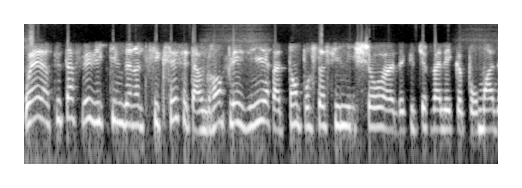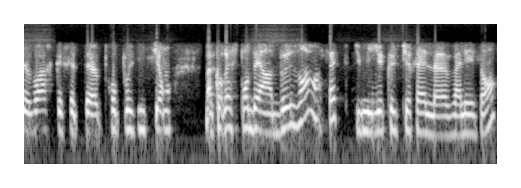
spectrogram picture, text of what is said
Oui, alors tout à fait, victime de notre succès. C'est un grand plaisir, tant pour Sophie Michaud euh, de Culture Vallée que pour moi de voir que cette proposition bah, correspondait à un besoin, en fait, du milieu culturel valaisan.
